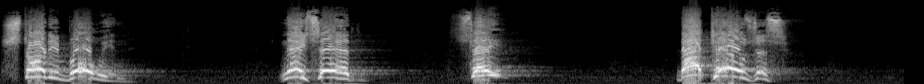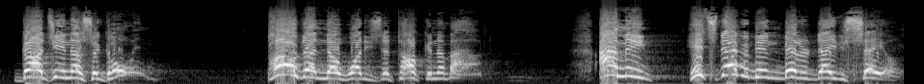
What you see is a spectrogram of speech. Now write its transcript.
started blowing. And they said, See? That tells us God's in us a going. Paul doesn't know what he's talking about. I mean, it's never been a better day to sail.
